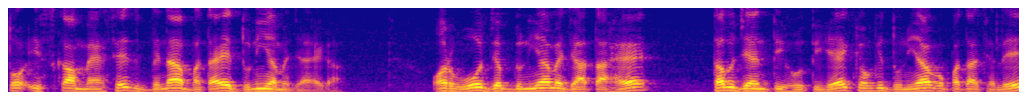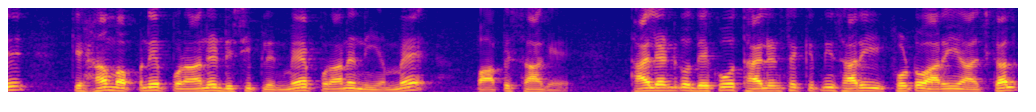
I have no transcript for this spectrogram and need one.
तो इसका मैसेज बिना बताए दुनिया में जाएगा। और वो जब दुनिया में जाता है, तब जयंती होती है, क्योंकि दुनिया को पता चले कि हम अपने पुराने डिसिप्लिन में, पुराने नियम में वापस आ गए। थाईलैंड को देखो, थाईलैंड से कितनी सारी फ़ोटो आ रही हैं आजकल।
